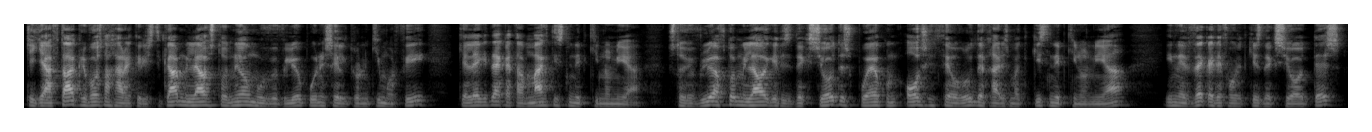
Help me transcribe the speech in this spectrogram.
Και για αυτά ακριβώς τα χαρακτηριστικά μιλάω στο νέο μου βιβλίο που είναι σε ηλεκτρονική μορφή και λέγεται Ακαταμάχτη στην επικοινωνία. Στο βιβλίο αυτό μιλάω για τις δεξιότητες που έχουν όσοι θεωρούνται χαρισματικοί στην επικοινωνία. Είναι 10 διαφορετικές δεξιότητες.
